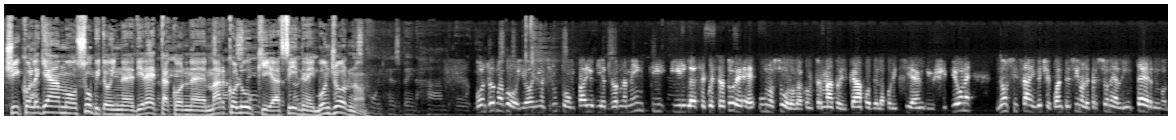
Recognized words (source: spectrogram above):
ci colleghiamo subito in diretta con Marco Lucchi a Sydney. Buongiorno. Buongiorno a voi, ho innanzitutto un paio di aggiornamenti. Il sequestratore è uno solo, lo ha confermato il capo della polizia Andrew Scipione. Non si sa invece quante siano le persone all'interno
